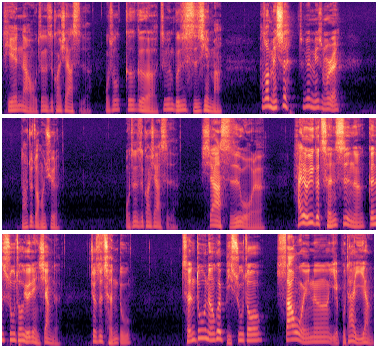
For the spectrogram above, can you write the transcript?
天哪，我真的是快吓死了！我说哥哥，这边不是实线吗？他说没事，这边没什么人，然后就转过去了。我真的是快吓死了，吓死我了！还有一个城市呢，跟苏州有点像的，就是成都。成都呢，会比苏州稍微呢也不太一样。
